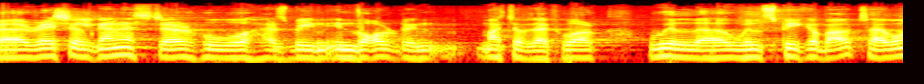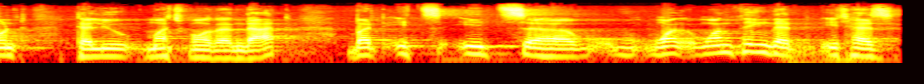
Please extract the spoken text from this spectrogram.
uh, Rachel Glennerster, who has been involved in much of that work, will uh, will speak about. So I won't tell you much more than that. But it's it's one one thing that it has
